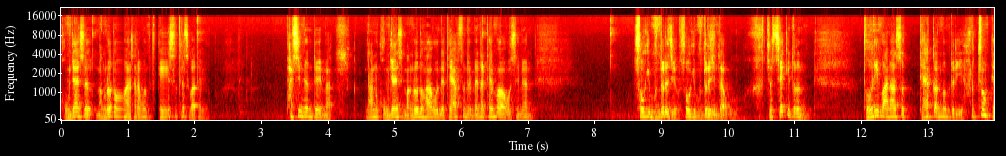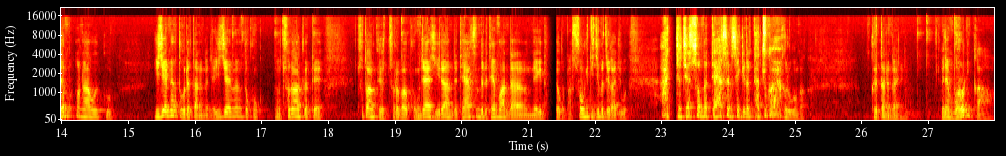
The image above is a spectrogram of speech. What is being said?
공장에서 막노동하는 사람은 굉장히 스트레스 받아요. 80년대에 막 나는 공장에서 막노동하고 있는데 대학생들 맨날 데모하고 있으면 속이 문드러지고 속이 문드러진다고. 저 새끼들은 돈이 많아서 대학 간 놈들이 하루 종일 데모나 하고 있고, 이재명도 그랬다는 거죠. 이재명도 고, 초등학교 때, 초등학교 졸업하고 공장에서 일하는데 대학생들이 데모한다는 얘기도 하고, 막 속이 뒤집어져 가지고, 아, 저 재수없는 대학생 새끼들 다 죽어! 그러고 막, 그랬다는 거 아니에요. 왜냐면 모르니까.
